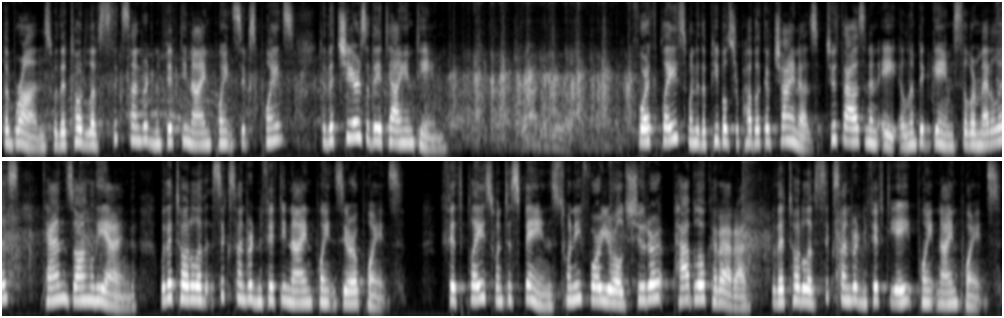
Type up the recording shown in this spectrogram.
the bronze, with a total of 659.6 points to the cheers of the Italian team. Fourth place went to the People's Republic of China's 2008 Olympic Games silver medalist Tan Zongliang with a total of 659.0 points. Fifth place went to Spain's 24 year old shooter Pablo Carrera with a total of 658.9 points.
